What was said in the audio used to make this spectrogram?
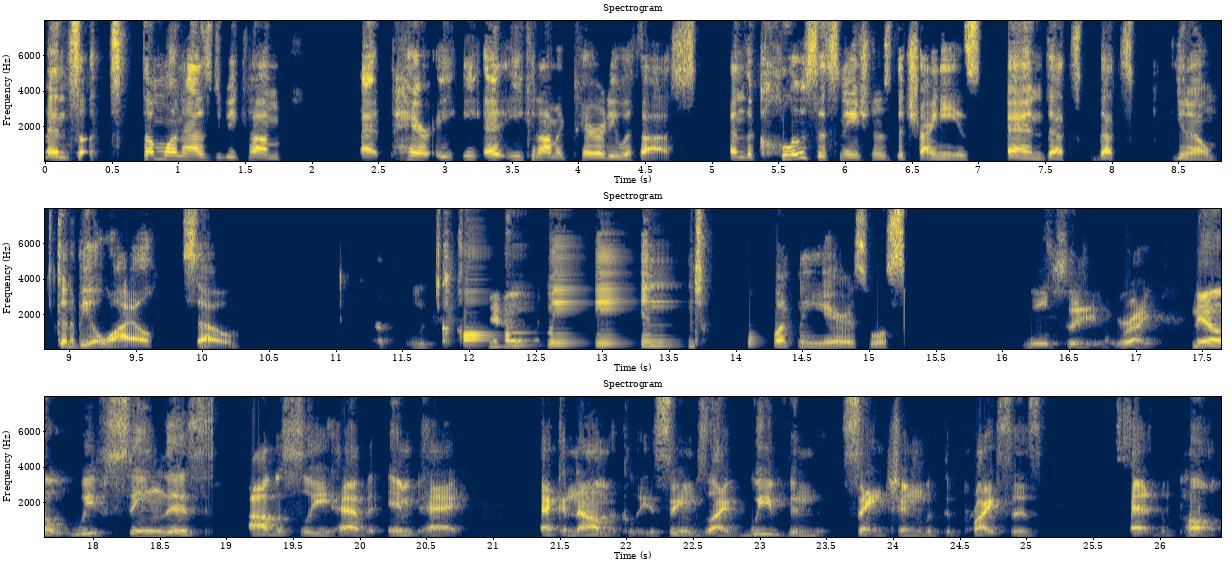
And so someone has to become at, par- at economic parity with us. And the closest nation is the Chinese, and that's that's you know going to be a while. So call now, me in twenty years. We'll see. We'll see. Right now, we've seen this obviously have an impact economically. It seems like we've been sanctioned with the prices at the pump.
